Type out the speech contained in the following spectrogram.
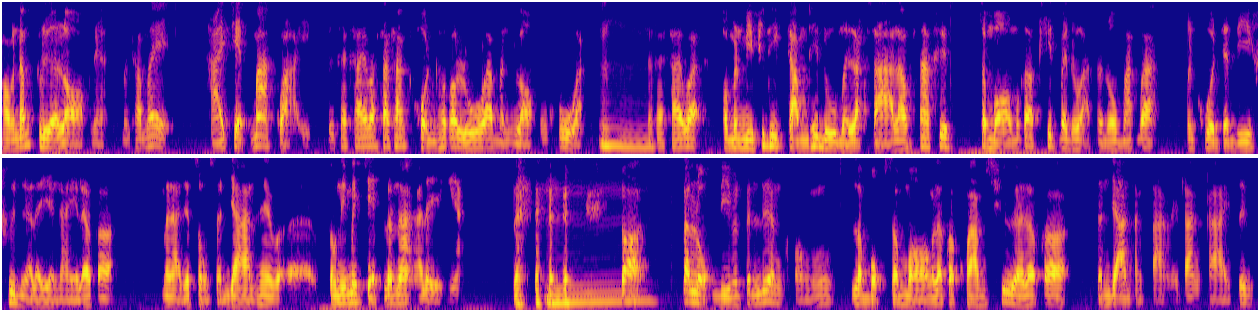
ของน้ำเกลือหลอกเนี่ย มันทำให้หายเจ็บมากกว่าอีกคือคล้ายๆว่าทั้งๆคนเขาก็รู้ว่ามันหลอกทั้งคู่อะอืมแต่คล้ายๆว่าพอมันมีพิธีกรรมที่ดูเหมือนรักษาเรามากขึ้น สมองมันก็คิดไปโดยอัตโนมัติว่ามันควรจะดีขึ้นอะไรยังไง แล้วก็ มันอาจจะส่งสัญญาณให้ว่าเอ่อตรงนี้ไม่เจ็บแล้วนะอะไรอย่างเงี้ยอืมก็ตลกดีมันเป็นเรื่องของระบบสมองแล้วก็ความเชื่อแล้วก็สัญญาณต่างๆ ในร่างกาย ซึ่งจ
